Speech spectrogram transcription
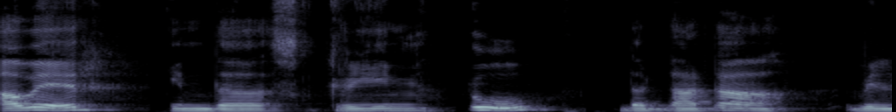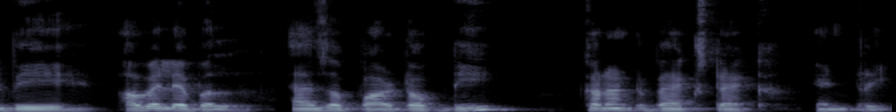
aware in the screen 2 the data will be available as a part of the current backstack entry.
